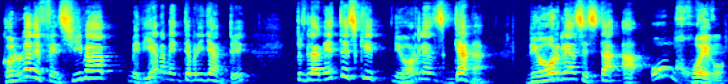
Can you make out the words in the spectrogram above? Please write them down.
con una defensiva medianamente brillante, pues la neta es que New Orleans gana. New Orleans está a un juego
